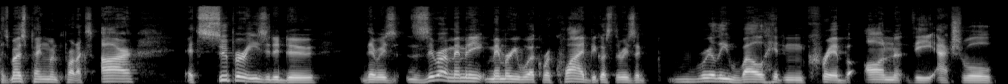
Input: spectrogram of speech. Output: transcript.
as most Penguin products are. It's super easy to do. There is zero memory memory work required because there is a really well hidden crib on the actual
